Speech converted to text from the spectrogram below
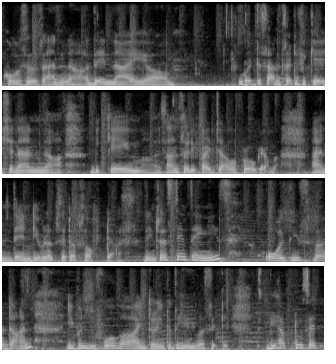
courses and then I um, got the Sun certification and uh, became a Sun certified Java programmer and then developed set of softwares. The interesting thing is all these were done even before uh, entering into the university. We have to set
